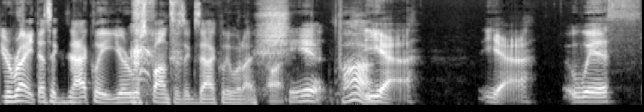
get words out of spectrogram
You're right. That's exactly your response is exactly what I thought. Shit. Fuck. Yeah. Yeah. With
